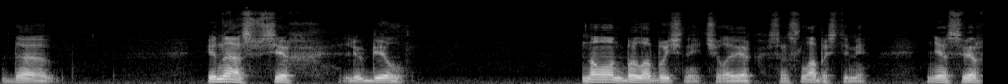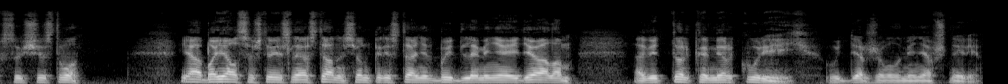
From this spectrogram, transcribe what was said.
да И нас всех любил. Но он был обычный человек со слабостями, не сверхсущество. Я боялся, что если останусь, он перестанет быть для меня идеалом, а ведь только Меркурий удерживал меня в шныре.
